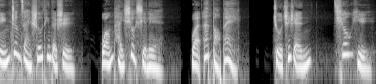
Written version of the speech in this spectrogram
您正在收听的是《王牌秀》系列，《晚安宝贝》，主持人秋雨。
